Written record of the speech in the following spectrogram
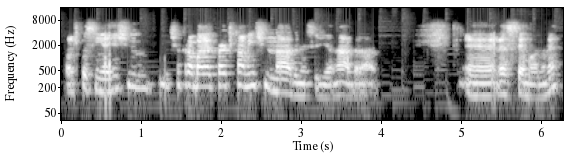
Então, tipo assim, a gente não tinha trabalhado praticamente nada nesse dia, nada, nada. É, nessa semana, né?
